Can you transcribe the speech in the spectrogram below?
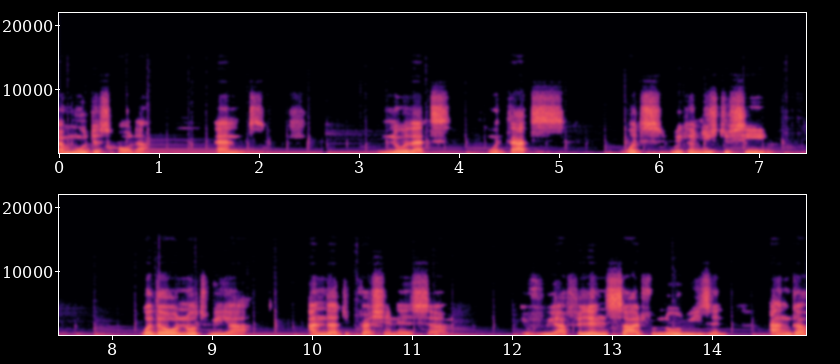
a mood disorder and know that with that what we can use to see whether or not we are under depression is um, if we are feeling sad for no reason anger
